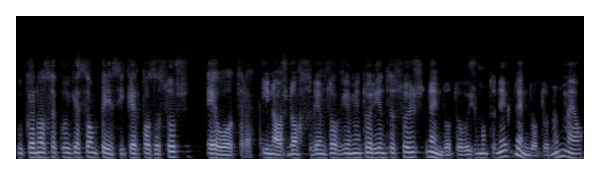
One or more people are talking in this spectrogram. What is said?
o que a nossa coligação pensa e quer para os Açores é outra. E nós não recebemos, obviamente, orientações nem do Dr. Luís Montenegro, nem do Dr. Nuno Mel.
